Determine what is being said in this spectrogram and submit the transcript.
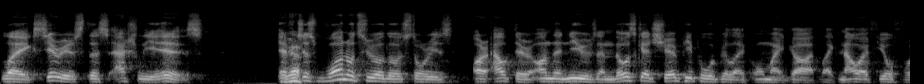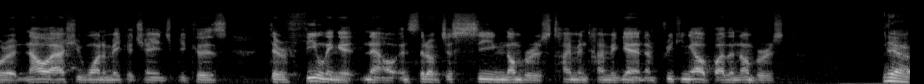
like serious this actually is if yeah. just one or two of those stories are out there on the news and those get shared people would be like oh my god like now i feel for it now i actually want to make a change because they're feeling it now instead of just seeing numbers time and time again and freaking out by the numbers yeah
